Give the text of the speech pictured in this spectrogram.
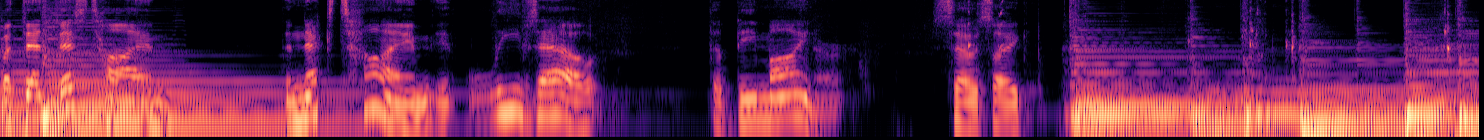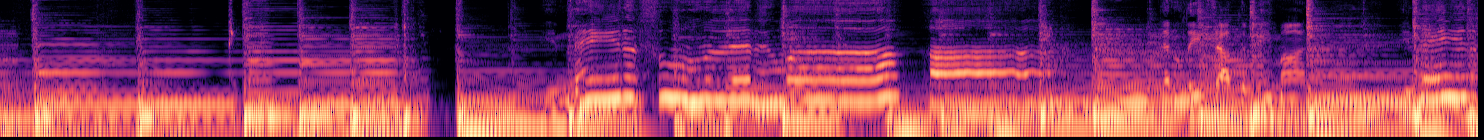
But then this time, the next time, it leaves out the B minor. So it's like. out the B minor. You made a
